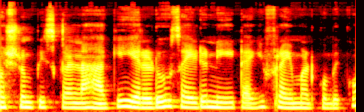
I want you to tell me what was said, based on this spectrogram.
ಮಶ್ರೂಮ್ ಪೀಸ್ಗಳನ್ನ ಹಾಕಿ ಎರಡೂ ಸೈಡು ನೀಟಾಗಿ ಫ್ರೈ ಮಾಡ್ಕೋಬೇಕು.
